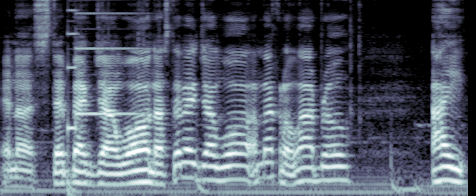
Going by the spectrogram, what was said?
And uh, step back John Wall. Now step back John Wall. I'm not gonna lie, bro. I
